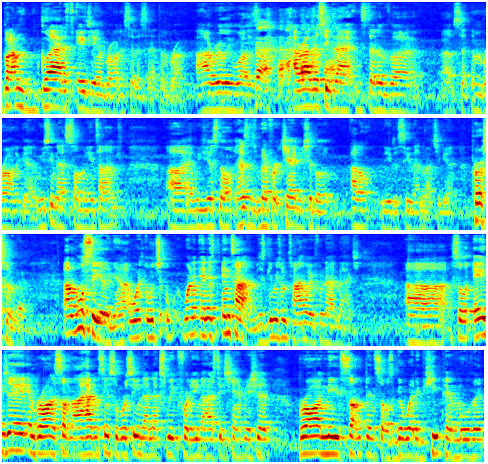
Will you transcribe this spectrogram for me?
but I'm glad it's AJ and Braun instead of Seth and Braun. I really was. I'd rather see that instead of uh, uh, Seth and Braun again. We've seen that so many times, uh, and we just don't. It hasn't been for a championship, but I don't need to see that match again personally. Uh, we'll see it again, which, which when and it's in time. Just give me some time away from that match. Uh, so AJ and Braun is something I haven't seen, so we're seeing that next week for the United States Championship. Braun needs something, so it's a good way to keep him moving.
